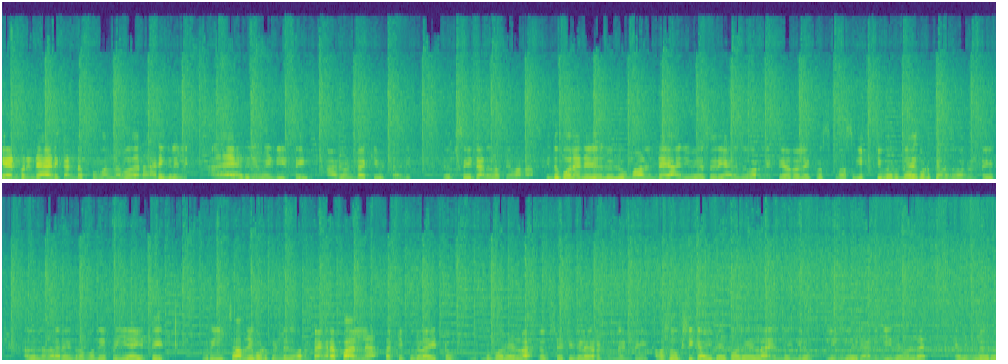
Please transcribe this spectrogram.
കാഡ്ബറിന്റെ ആഡ് കണ്ടപ്പോൾ വന്ന വേറെ ആഡുകളിൽ ആ ആഡിന് വേണ്ടിയിട്ട് ആരും ഉണ്ടാക്കി വിട്ടാൽ വെബ്സൈറ്റ് ആണ് സത്യം പറഞ്ഞാൽ ഇതുപോലെ തന്നെ ലുലുമാളിന്റെ ആനിവേഴ്സറി ആണെന്ന് പറഞ്ഞിട്ട് അതുപോലെ ക്രിസ്മസ് ഗിഫ്റ്റ് വെറുതെ കൊടുക്കുകയാണെന്ന് പറഞ്ഞിട്ട് അതുപോലെ നരേന്ദ്രമോദി ഫ്രീ ആയിട്ട് റീചാർജ് കൊടുക്കുന്നുണ്ടെന്ന് പറഞ്ഞിട്ട് അങ്ങനെ പല തട്ടിപ്പുകളായിട്ടും ഇതുപോലെയുള്ള വെബ്സൈറ്റുകൾ ഇറങ്ങുന്നുണ്ട്. അപ്പോൾ സൂക്ഷിക്കുക ഇതേപോലെയുള്ള എന്തെങ്കിലും ലിങ്ക് വരികയാണെങ്കിൽ ഇതേപോലെ ഏതെങ്കിലും ഒരു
